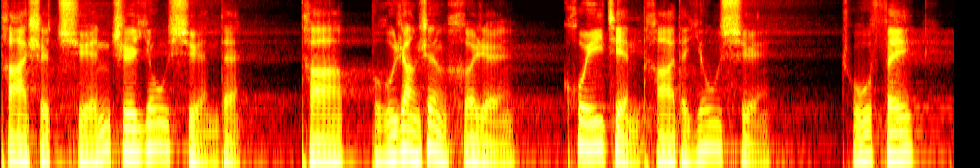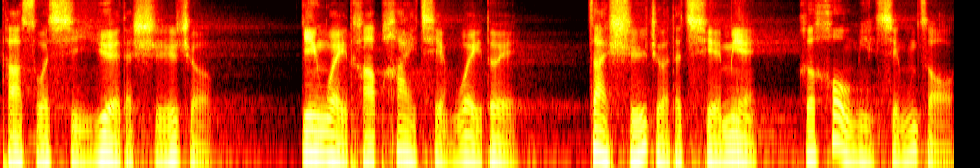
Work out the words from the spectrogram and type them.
他是全知优选的，他不让任何人窥见他的优选，除非他所喜悦的使者，因为他派遣卫队在使者的前面和后面行走。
